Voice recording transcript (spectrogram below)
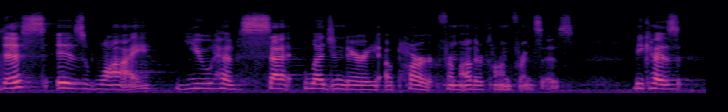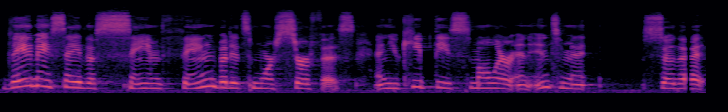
this is why you have set legendary apart from other conferences. Because they may say the same thing, but it's more surface. And you keep these smaller and intimate so that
